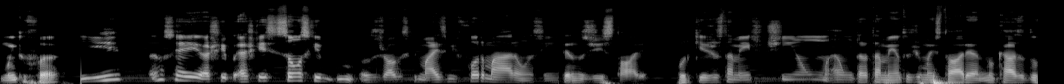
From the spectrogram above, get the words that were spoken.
Muito fã. E eu não sei, acho que, acho que esses são os, que, os jogos que mais me formaram, assim, em termos de história. Porque justamente tinham um, é um tratamento de uma história, no caso do,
